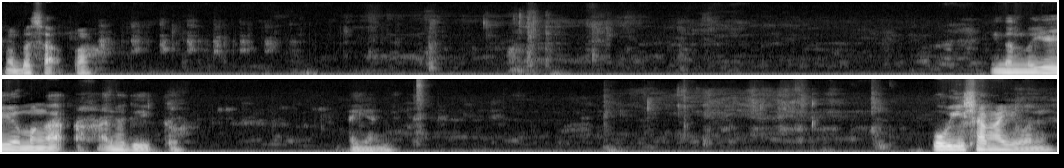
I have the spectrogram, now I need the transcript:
Mabasa pa. Inano niyo yung mga ano dito. Ayan. Uwi siya ngayon.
